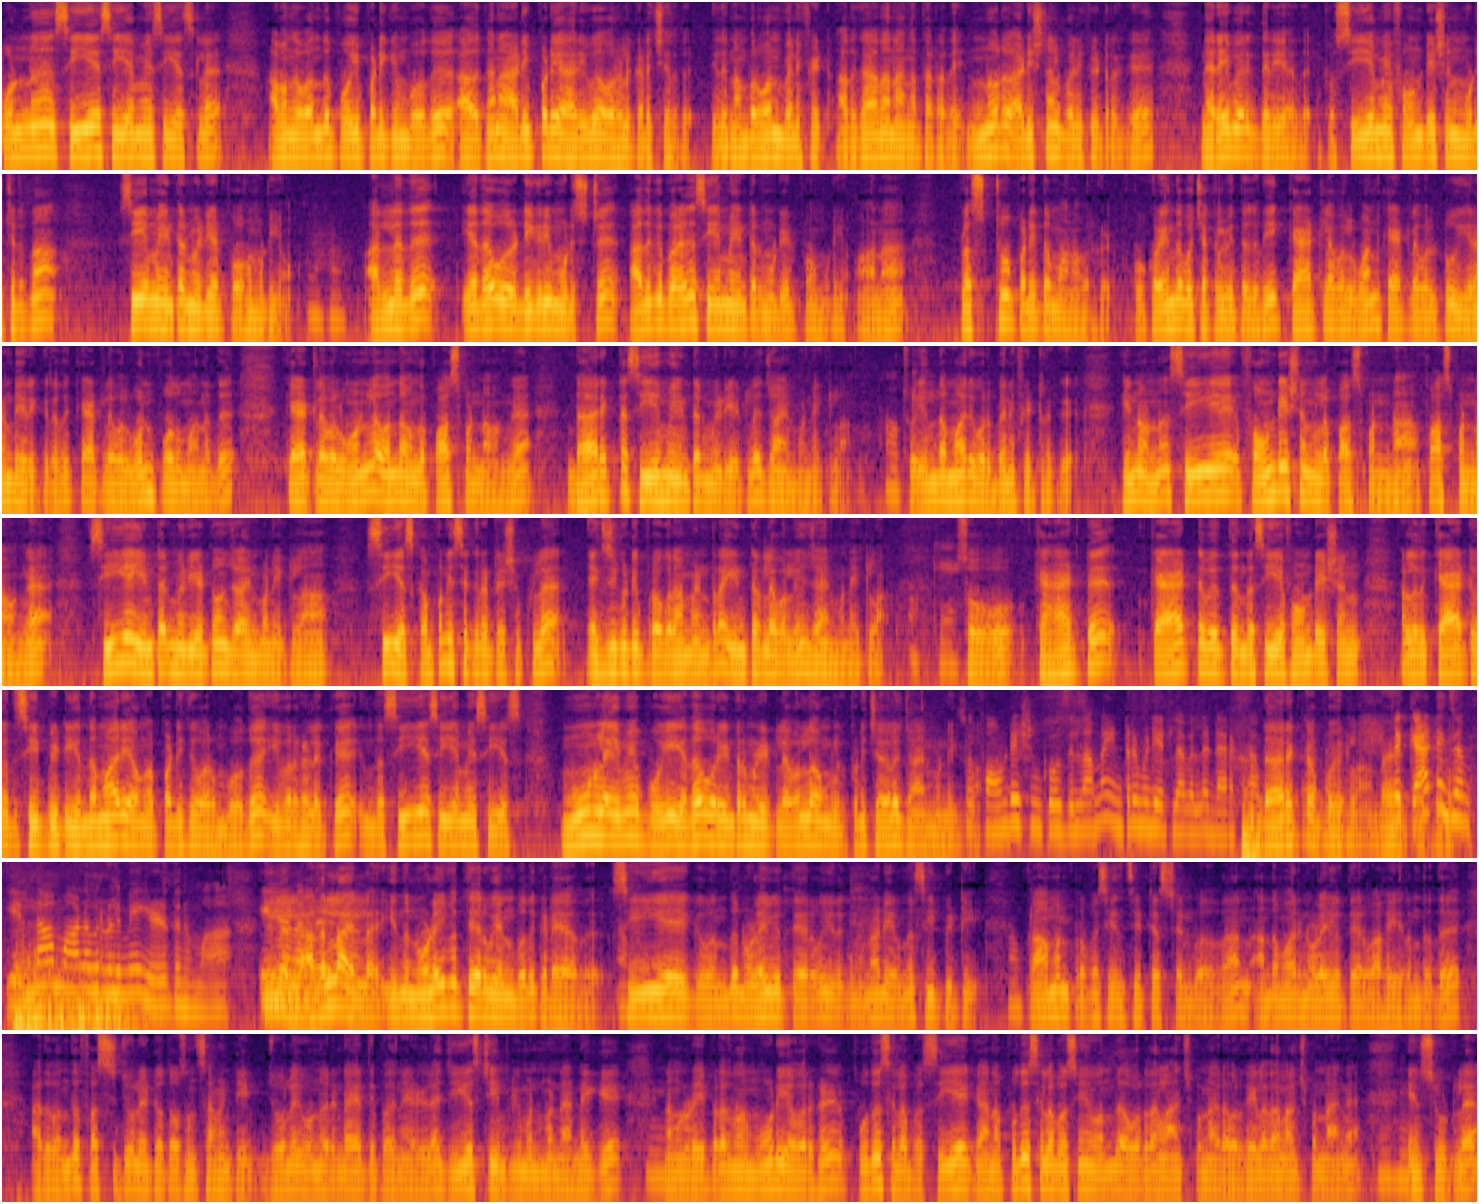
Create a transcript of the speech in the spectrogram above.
ஒன்று சிஏ சிஎம்ஏ சிஎஸ்ல அவங்க வந்து போய் படிக்கும்போது அதுக்கான அடிப்படை அறிவு அவர்களுக்கு கிடைச்சிருது. இது நம்பர் ஒன் பெனிஃபிட் அதுக்காக தான் நாங்கள் தர்றதே. இன்னொரு அடிஷ்னல் பெனிஃபிட் இருக்குது நிறைய பேருக்கு தெரியாது. இப்போ சிஎம்ஏ ஃபவுண்டேஷன் முடிச்சுட்டு தான் சிஎம்ஏ இன்டர்மீடியட் போக முடியும். அல்லது ஏதோ ஒரு டிகிரி முடிச்சுட்டு அதுக்கு பிறகு சிஎம்ஏ இன்டர்மீடியட் போக முடியும். ஆனால் ப்ளஸ் டூ படித்த மாணவர்கள். குறைந்தபட்ச கல்வி தகுதி CAT level one CAT level two இரண்டு இருக்கிறது. கேட் லெவல் ஒன் போதுமானது. கேட் லெவல் ஒன்ல வந்து அவங்க பாஸ் பண்ணவங்க டைரெக்டாக சிஎம்ஏ இன்டர்மீடியட்டில் ஜாயின் பண்ணிக்கலாம். ஸோ இந்த மாதிரி ஒரு பெனிஃபிட் இருக்கு. இன்னொன்று சிஏ ஃபவுண்டேஷனில் பாஸ் பண்ணா பாஸ் பண்ணவங்க சிஏ இன்டர்மீடியட்டும் ஜாயின் பண்ணிக்கலாம். சிஎஸ் கம்பெனி செக்ரட்டரிஷிப்பில் எக்ஸிக்யூட்டிவ் ப்ரோக்ராம் என்ற இன்டர் லெவல்லையும் ஜாயின் பண்ணிக்கலாம் ஸோ கேட்டு கேட் வித் இந்த சிஏ ஃபவுண்டேஷன் அல்லது கேட் வித் சிபிடி இந்த மாதிரி அவங்க படித்து வரும்போது இவர்களுக்கு இந்த சிஏ சிஎம்ஏ சிஎஸ் மூணுலையுமே போய் ஏதோ ஒரு இன்டர்மீடியட் லெவலில் அவங்களுக்கு பிடிச்சதுல ஜாயின் பண்ணிக்கலாம். ஃபவுண்டேஷன் கோர்ஸ் இல்லாம இன்டர்மீடியட் லெவல்ல டைரக்டா டைரக்டா போயிடலாம் இந்த கேட் எக்ஸாம் எல்லா மாணவர்களுமே எழுதணுமா? இல்ல இல்ல அதெல்லாம் இல்ல. இந்த நுழைவுத் தேர்வு என்பது கிடையாது. சிஏக்கு வந்து நுழைவுத் தேர்வு இதுக்கு முன்னாடி இருந்த சிபிடி காமன் ப்ரொஃபஷியன்சி டெஸ்ட் என்பதுதான் அந்த மாதிரி நுழைவுத் தேர்வாக இருந்தது. அது வந்து first July two thousand seventeen July ஒன்று ரெண்டாயிரத்தி பதினேழுல ஜிஎஸ்டி இம்ப்ளிமெண்ட் பண்ண அன்னைக்கு நம்மளுடைய பிரதமர் மோடி அவர்கள் புது சிலபஸ் சிஏக்கான புது சிலபஸையும் வந்து அவர் தான் லான்ச் பண்ணார். அவர் கையில தான் லான்ச் பண்ணாங்க இன்ஸ்டியூட்ல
